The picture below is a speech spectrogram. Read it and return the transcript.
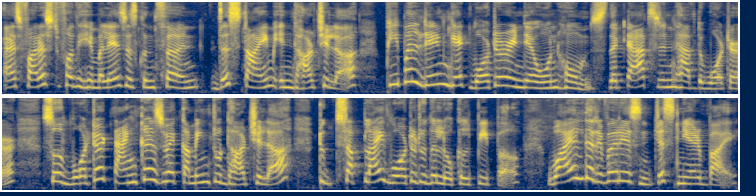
As far as for the himalayas is concerned this time in dharchula people didn't get water in their own homes. The taps didn't have the water. So water tankers were coming to dharchula to supply water to the local people. While the river is just nearby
